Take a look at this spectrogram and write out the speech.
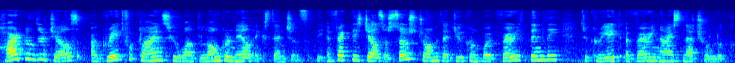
Hard builder gels are great for clients who want longer nail extensions. In fact, these gels are so strong that you can work very thinly to create a very nice natural look.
